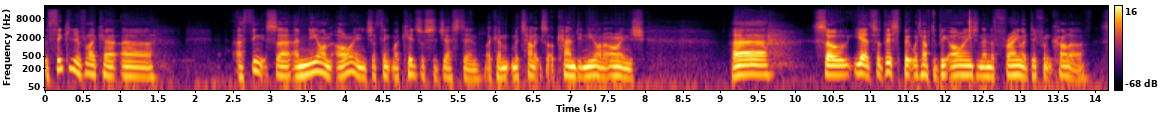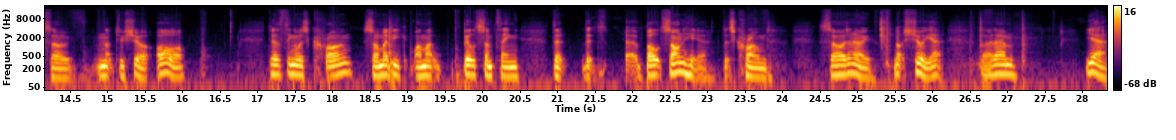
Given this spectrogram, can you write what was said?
thinking of like a, a I think it's a, a, neon orange. I think my kids were suggesting like a metallic sort of candy neon orange. Uh, so yeah, so this bit would have to be orange, and then the frame a different color. So I'm not too sure. Or the other thing was chrome. So maybe I might build something that that uh, bolts on here that's chromed. So I don't know, not sure yet. But um, yeah,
